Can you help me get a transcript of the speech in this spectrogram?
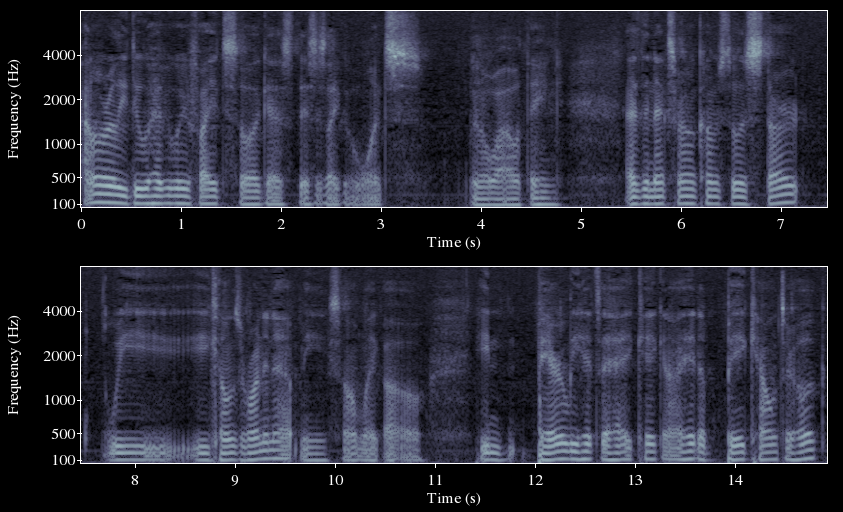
I don't really do heavyweight fights, so I guess this is like a once in a while thing. As the next round comes to a start, we he comes running at me, so I'm like, uh oh. He barely hits a head kick, and I hit a big counter hook.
